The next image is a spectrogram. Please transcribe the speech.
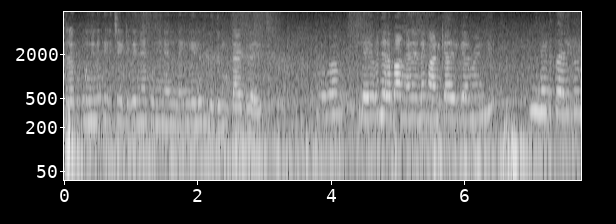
ചിലപ്പോൾ കുഞ്ഞിനെ തിരിച്ചു കിട്ടിക്കഴിഞ്ഞാൽ കുഞ്ഞിന് എന്തെങ്കിലും ബുദ്ധിമുട്ടായിട്ട് വരും. അപ്പം ദൈവം ചിലപ്പോൾ അങ്ങനെ തന്നെ കാണിക്കാതിരിക്കാൻ വേണ്ടി മുന്നെടുത്തായിരിക്കും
